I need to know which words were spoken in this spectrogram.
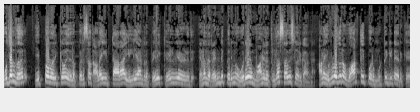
முதல்வர் இப்போ வரைக்கும் இதில் பெருசாக தலையிட்டாரா இல்லையான்ற பெரிய கேள்வியாக எழுது. ஏன்னா இந்த ரெண்டு பேருமே ஒரே மாநிலத்தில் தான் சர்வீஸில் இருக்காங்க. ஆனால் இவ்வளோ தூரம் வார்த்தை போர் முற்றுக்கிட்டே இருக்கு.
